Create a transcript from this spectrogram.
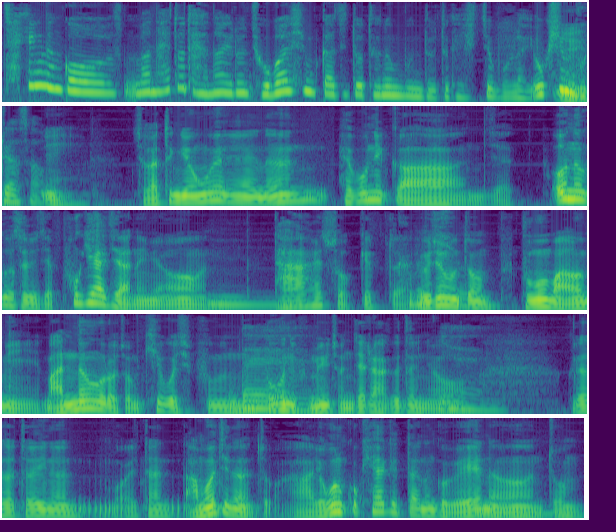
책 읽는 것만 해도 되나 이런 조바심까지도 드는 분들도 계실지 몰라요. 욕심 부려서. 예. 저 같은 경우에는 해보니까 이제 어느 것을 이제 포기하지 않으면 음. 다할 수 없겠더라고요. 그렇죠. 요즘은 좀 부모 마음이 만능으로 좀 키우고 싶은 네. 부분이 분명히 존재를 하거든요. 예. 그래서 저희는 뭐 일단 나머지는 좀, 아, 요건 꼭 해야겠다는 거 외에는 음. 좀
